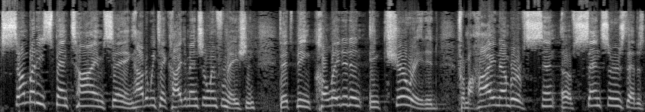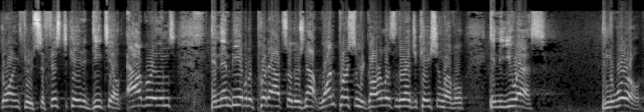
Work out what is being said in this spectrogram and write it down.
Somebody spent time saying, how do we take high dimensional information that's being collated and, and curated from a high number of, sen of sensors that is going through sophisticated, detailed algorithms, and then be able to put out so there's not one person, regardless of their education level, in the U.S., in the world,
